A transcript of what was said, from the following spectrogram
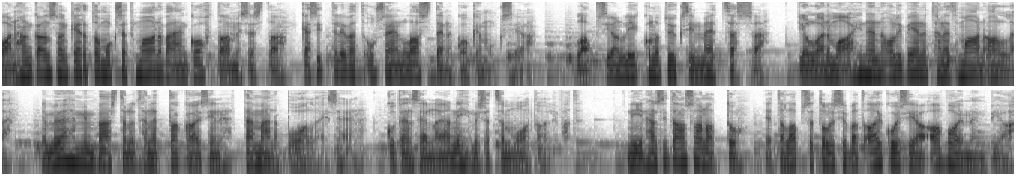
Vanhan kansan kertomukset maanväen kohtaamisesta käsittelivät usein lasten kokemuksia. Lapsi on liikkunut yksin metsässä, jolloin maahinen oli vienyt hänet maan alle ja myöhemmin päästänyt hänet takaisin tämän puoleiseen, kuten sen ajan ihmiset sen muotoilivat. Niinhän sitä on sanottu, että lapset olisivat aikuisia avoimempia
